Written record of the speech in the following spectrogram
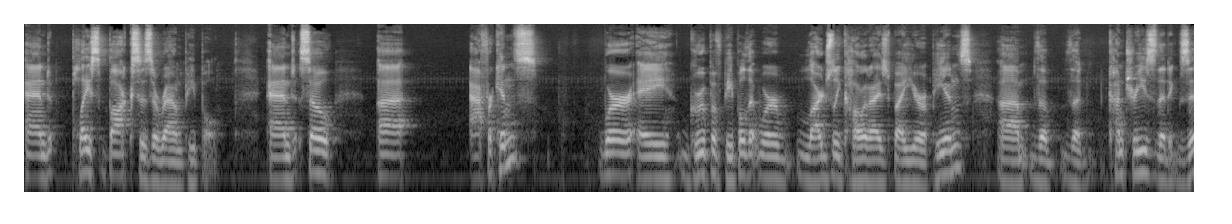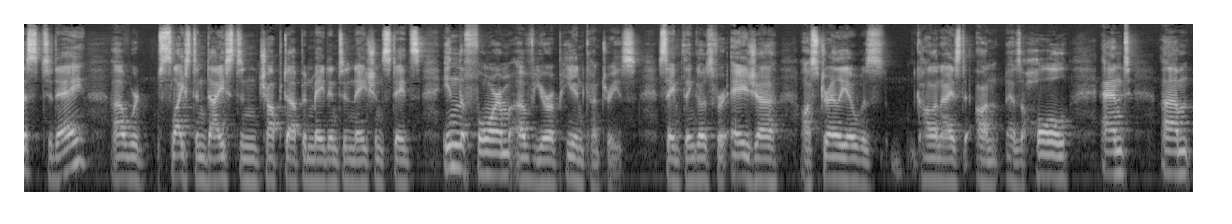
and place boxes around people. And so uh, Africans were a group of people that were largely colonized by Europeans. Um, the the countries that exist today uh, were sliced and diced and chopped up and made into nation states in the form of European countries. Same thing goes for Asia. Australia was colonized on as a whole, and um,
